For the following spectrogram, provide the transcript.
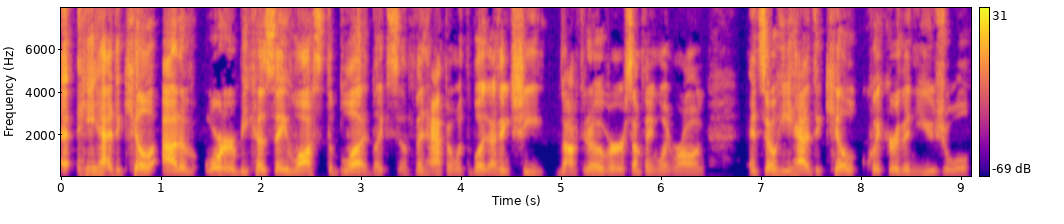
eh, he had to kill out of order because they lost the blood. Like something happened with the blood. I think she knocked it over or something went wrong. And so he had to kill quicker than usual.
